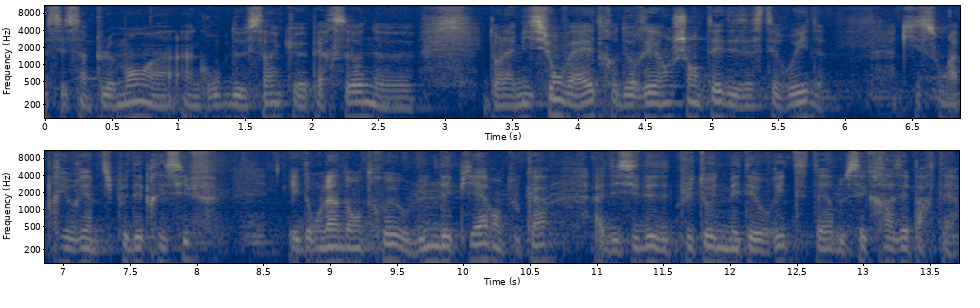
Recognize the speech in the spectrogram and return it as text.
c'est simplement un, groupe de cinq personnes dont la mission va être de réenchanter des astéroïdes qui sont a priori un petit peu dépressifs et dont l'un d'entre eux, ou l'une des pierres en tout cas, a décidé d'être plutôt une météorite, c'est-à-dire de s'écraser par terre.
